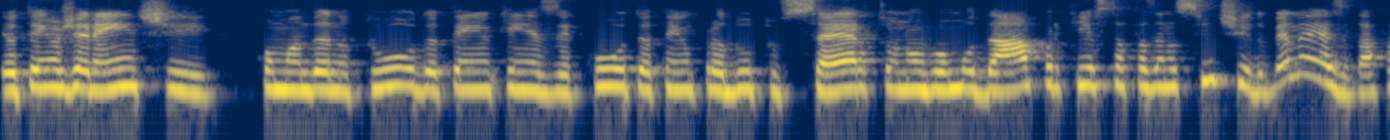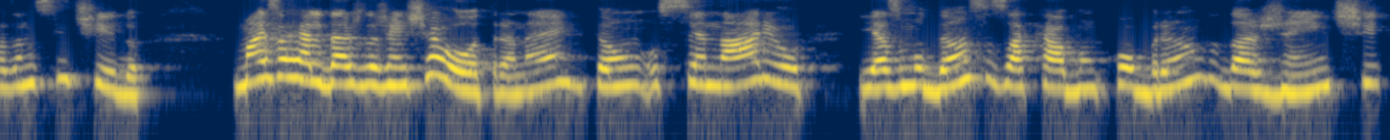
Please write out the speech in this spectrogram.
eu tenho gerente comandando tudo, eu tenho quem executa, eu tenho o produto certo, eu não vou mudar porque isso está fazendo sentido. Beleza, está fazendo sentido. Mas a realidade da gente é outra, né? Então, o cenário e as mudanças acabam cobrando da gente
